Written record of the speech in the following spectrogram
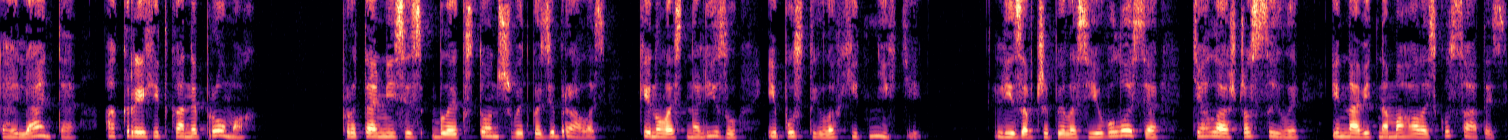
Гляньте, а крихітка не промах. Проте місіс Блекстон швидко зібралась, кинулась на лізу і пустила в хід нігті. Ліза вчепилась її волосся, тягла щосили і навіть намагалась кусатись.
